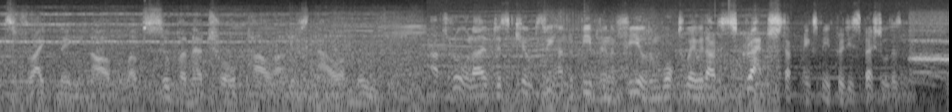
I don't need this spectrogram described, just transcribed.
This frightening novel of supernatural power is now a movie. After all, I've just killed 300 people in a field and walked away without a scratch. That makes me pretty special, doesn't it?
